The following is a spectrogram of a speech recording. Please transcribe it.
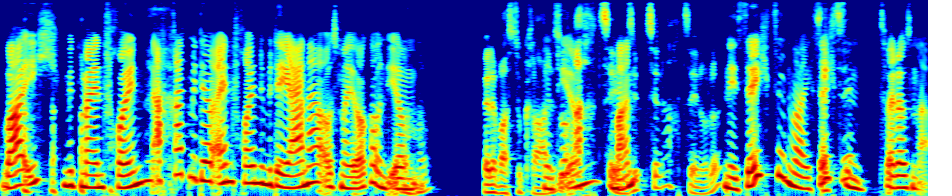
War ich mit meinen Freunden, ach gerade mit der einen Freundin, mit der Jana aus Mallorca und ihrem Aha. Ja, da warst du gerade so 18, Mann? 17, 18, oder? Nee, 16 war ich, 16. 16? 2000, ah,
